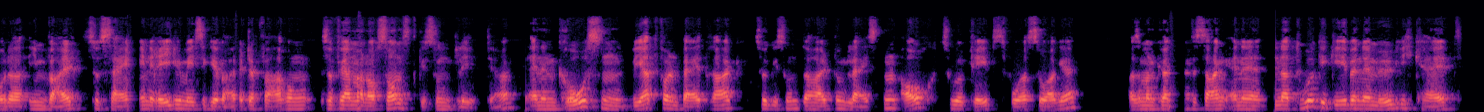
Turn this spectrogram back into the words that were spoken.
oder im Wald zu sein, regelmäßige Walderfahrung, sofern man auch sonst gesund lebt, ja, einen großen, wertvollen Beitrag zur Gesunderhaltung leisten, auch zur Krebsvorsorge. Also man könnte sagen, eine naturgegebene Möglichkeit,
